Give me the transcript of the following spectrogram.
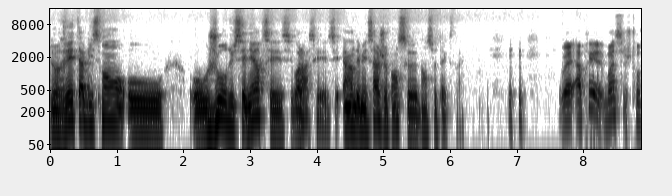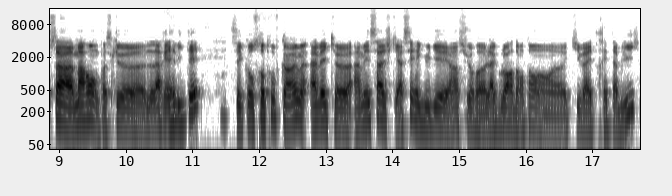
rétablissement au, jour du Seigneur, c'est voilà, c'est un des messages, je pense, dans ce texte. Ouais. après, moi, je trouve ça marrant parce que la réalité, c'est qu'on se retrouve quand même avec euh, un message qui est assez régulier hein, sur euh, la gloire d'antan euh, qui va être rétablie.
